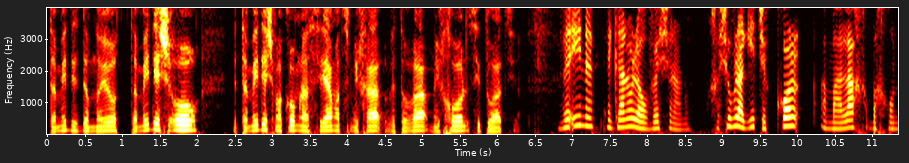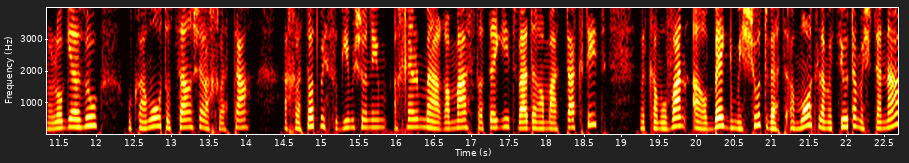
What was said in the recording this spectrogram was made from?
תמיד הזדמנויות, תמיד יש אור, ותמיד יש מקום לעשייה מצמיחה וטובה מכל סיטואציה. והנה, הגענו להווה שלנו. חשוב להגיד שכל המהלך בכרונולוגיה הזו הוא כאמור תוצר של החלטה, החלטות מסוגים שונים, החל מהרמה האסטרטגית ועד הרמה הטקטית, וכמובן הרבה גמישות והתאמות למציאות המשתנה,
